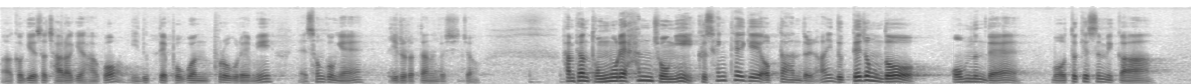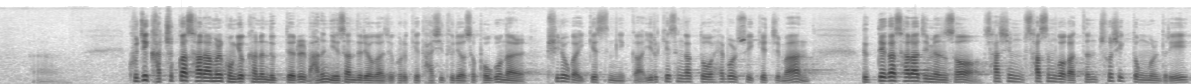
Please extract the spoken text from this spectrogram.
어, 거기에서 자라게 하고 이 늑대 복원 프로그램이 성공에 이르렀다는 것이죠. 한편 동물의 한 종이 그 생태계에 없다 한들 아니 늑대 정도 없는데 뭐 어떻겠습니까? 아, 굳이 가축과 사람을 공격하는 늑대를 많은 예산 들여가지고 그렇게 다시 들여서 복원할 필요가 있겠습니까? 이렇게 생각도 해볼 수 있겠지만 늑대가 사라지면서 사심, 사슴과 같은 초식 동물들이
